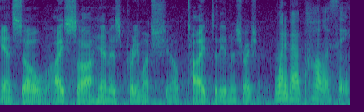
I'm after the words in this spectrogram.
And so I saw him as pretty much, you know, tied to the administration. What about policy?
